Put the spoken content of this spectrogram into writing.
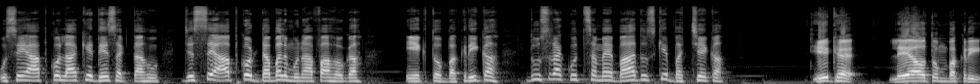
उसे आपको लाके दे सकता हूँ जिससे आपको डबल मुनाफा होगा। एक तो बकरी का दूसरा कुछ समय बाद उसके बच्चे का। ठीक है ले आओ तुम बकरी।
